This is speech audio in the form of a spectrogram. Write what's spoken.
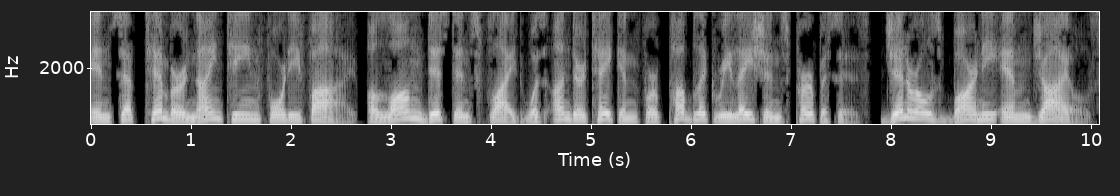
In September 1945, a long-distance flight was undertaken for public relations purposes. Generals Barney M. Giles,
